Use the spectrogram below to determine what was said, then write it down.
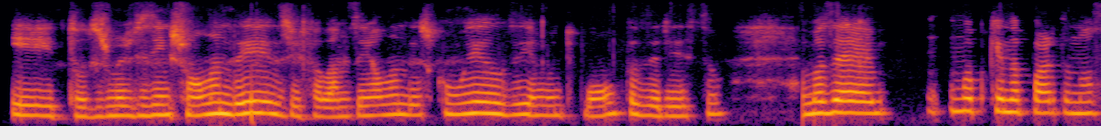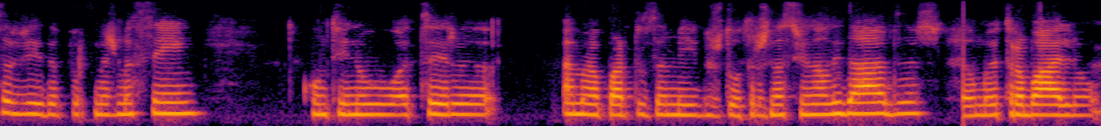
e todos os meus vizinhos são holandeses e falamos em holandês com eles e é muito bom fazer isso. Mas é uma pequena parte da nossa vida, porque mesmo assim continuo a ter a maior parte dos amigos de outras nacionalidades. O meu trabalho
